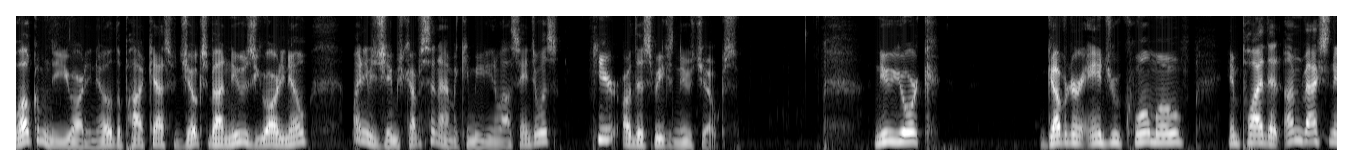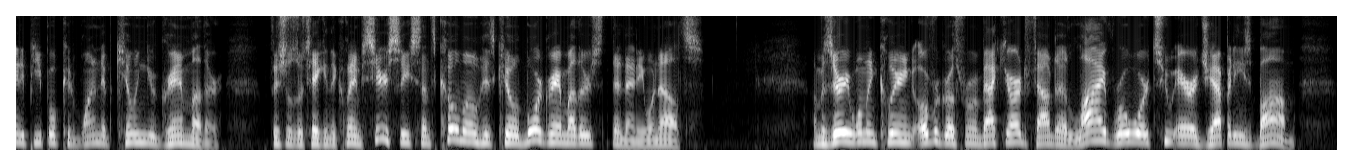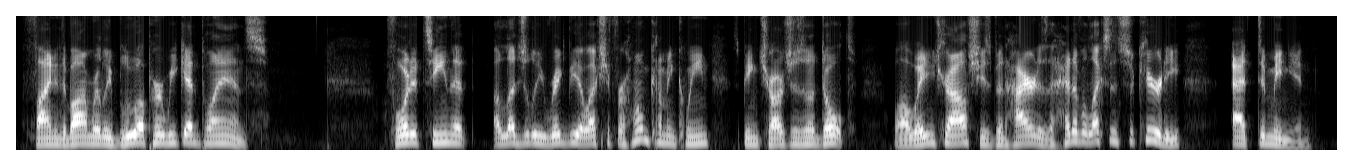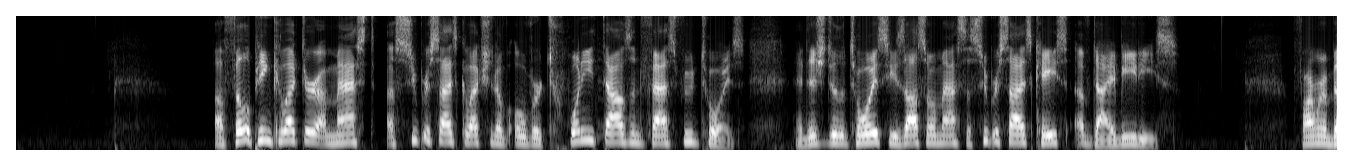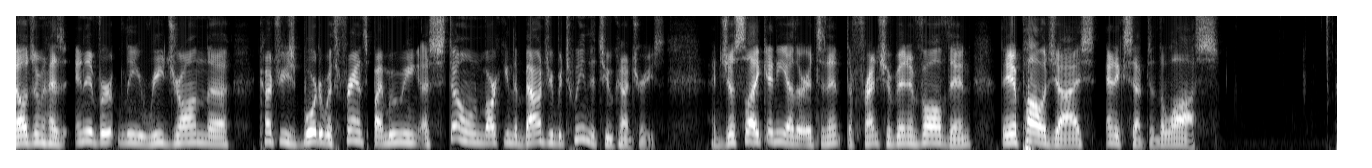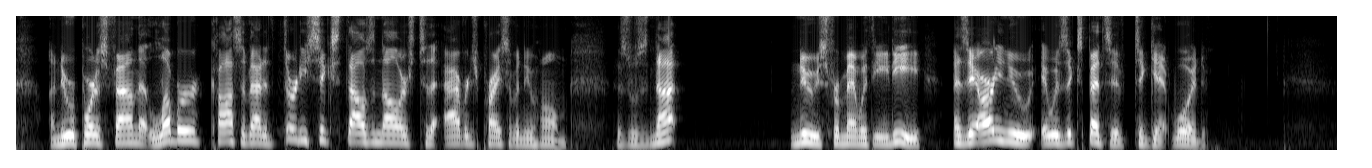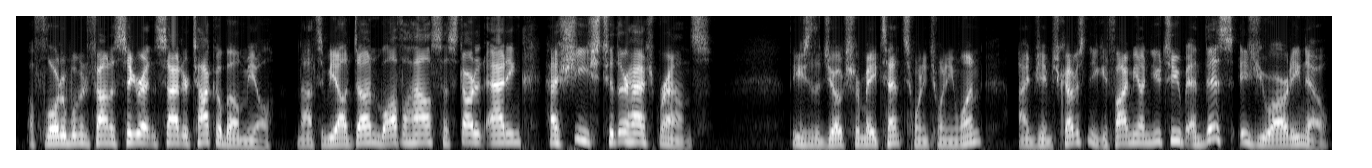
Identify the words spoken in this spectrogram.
Welcome to You Already Know, the podcast with jokes about news you already know. My name is James Creviston. I'm a comedian in Los Angeles. Here are this week's news jokes. New York Governor Andrew Cuomo implied that unvaccinated people could wind up killing your grandmother. Officials are taking the claim seriously since Cuomo has killed more grandmothers than anyone else. A Missouri woman clearing overgrowth from her backyard found a live World War II era Japanese bomb. Finding the bomb really blew up her weekend plans. A Florida teen that allegedly rigged the election for homecoming queen is being charged as an adult. While awaiting trial, she's been hired as the head of election security at Dominion. A Philippine collector amassed a supersized collection of over 20,000 fast food toys. In addition to the toys, he's also amassed a supersized case of diabetes. Farmer in Belgium has inadvertently redrawn the country's border with France by moving a stone marking the boundary between the two countries. And just like any other incident the French have been involved in, they apologized and accepted the loss. A new report has found that lumber costs have added $36,000 to the average price of a new home. This was not news for men with ED, as they already knew it was expensive to get wood. A Florida woman found a cigarette inside her Taco Bell meal. Not to be outdone, Waffle House has started adding hashish to their hash browns. These are the jokes for May 10th, 2021. I'm James Crevis, and you can find me on YouTube, and this is You Already Know.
